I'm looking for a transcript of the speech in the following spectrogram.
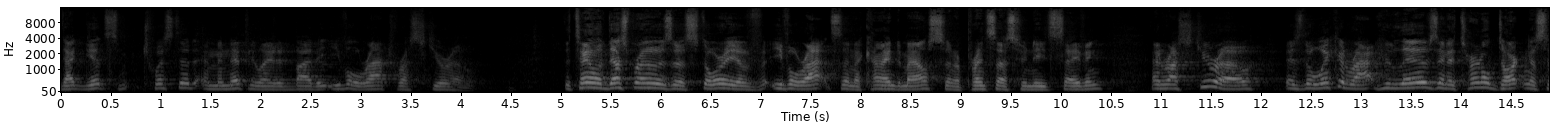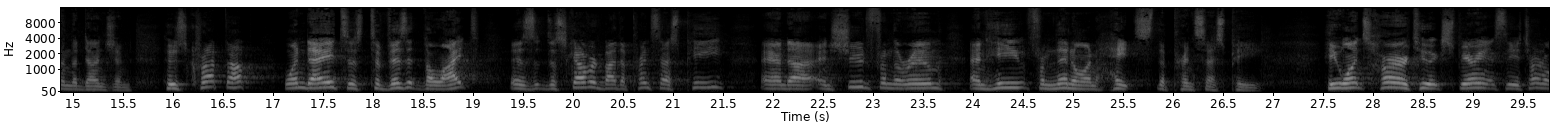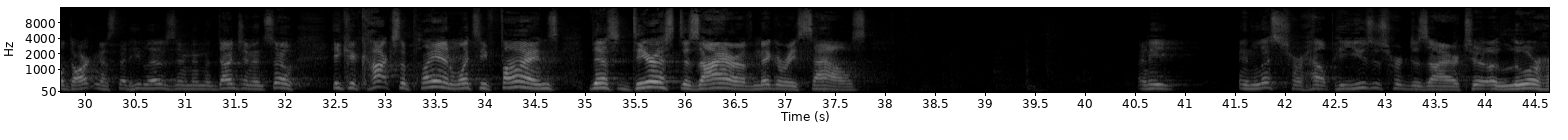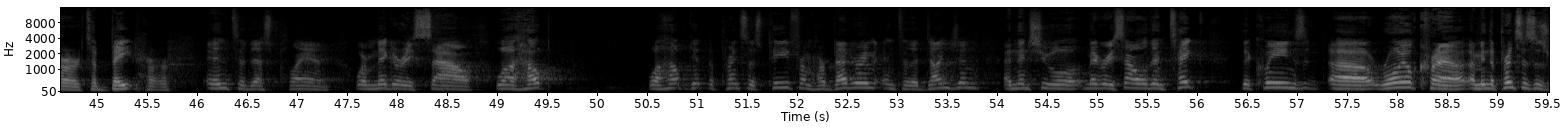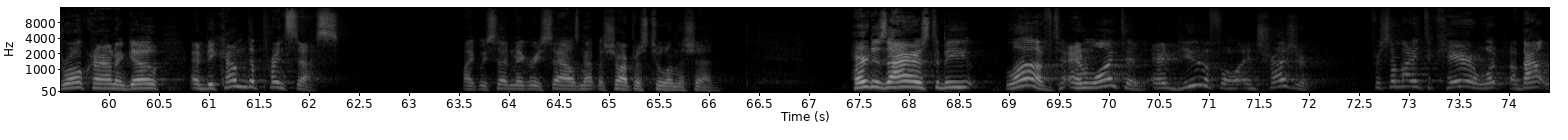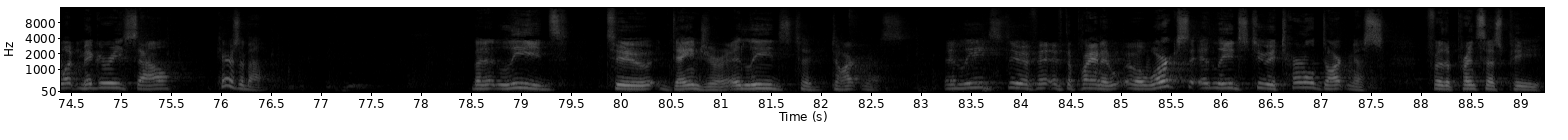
that gets twisted and manipulated by the evil rat Roscuro. The Tale of Despereaux is a story of evil rats and a kind mouse and a princess who needs saving. And Roscuro is the wicked rat who lives in eternal darkness in the dungeon, who's crept up one day to, to visit the light, is discovered by the Princess Pea, and, uh, and shooed from the room, and he from then on hates the Princess Pea. He wants her to experience the eternal darkness that he lives in in the dungeon. And so he concocts a plan once he finds this dearest desire of Miggery Sal's. And he enlists her help. He uses her desire to allure her, to bait her into this plan where Miggery Sal will help, will help get the Princess Pea from her bedroom into the dungeon. And then she will, Miggery Sal will then take the queen's uh, royal crown, I mean, the princess's royal crown, and go and become the princess. Like we said, Miggery Sal is not the sharpest tool in the shed. Her desire is to be loved and wanted and beautiful and treasured. For somebody to care what, about what Miggery Sal cares about. But it leads to danger, it leads to darkness. It leads to, if, it, if the plan uh, works, it leads to eternal darkness for the Princess Pea,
